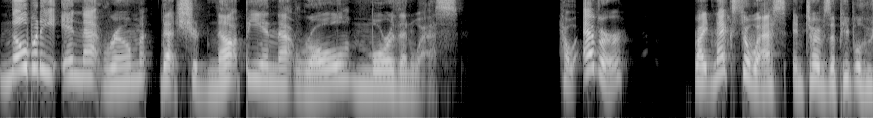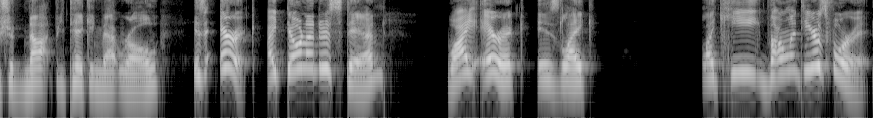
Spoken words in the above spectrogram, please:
nobody in that room that should not be in that role more than Wes. However, right next to Wes, in terms of people who should not be taking that role, is Eric. I don't understand why Eric is like, like he volunteers for it.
